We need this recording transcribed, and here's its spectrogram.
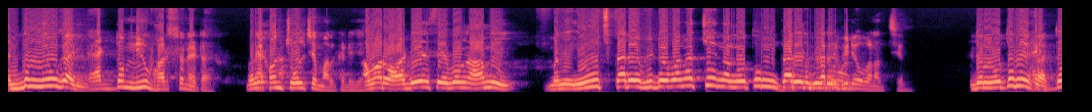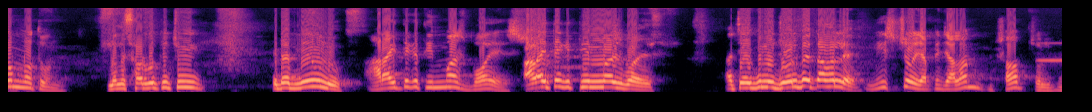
একদম নিউ গাড়ি। একদম নিউ ভার্সন এটা। মানে এখন চলছে মার্কেটে আমার অডিয়েন্স এবং আমি মানে ইউজ কারের ভিডিও বানাচ্ছি না নতুন কারের ভিডিও বানাচ্ছেন। এটা নতুনই কার একদম নতুন। মানে সর্বকিছুই এটা নিউ লুকস আড়াই থেকে তিন মাস বয়স। আড়াই থেকে তিন মাস বয়স। আচ্ছা এগুলো জ্বলবে তাহলে? নিশ্চয়ই আপনি জ্বালান সব চলবে।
